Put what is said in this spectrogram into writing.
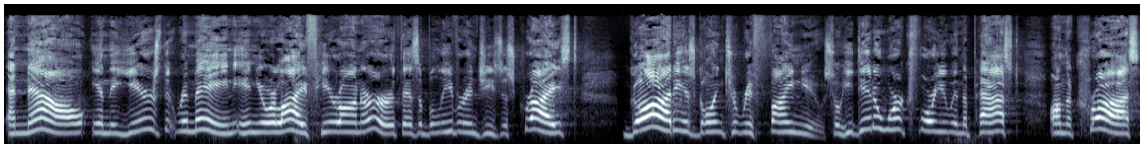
And now, in the years that remain in your life here on earth as a believer in Jesus Christ, God is going to refine you. So He did a work for you in the past on the cross,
